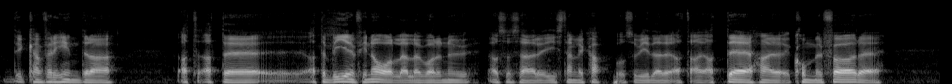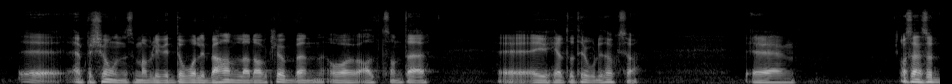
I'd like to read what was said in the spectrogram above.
det kan förhindra att, att, det, att det blir en final eller vad det nu, alltså så här i Stanley Cup och så vidare, att, att det här kommer före eh, en person som har blivit dåligt behandlad av klubben och allt sånt där eh, är ju helt otroligt också. Eh, och sen så,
